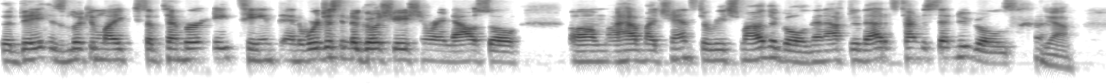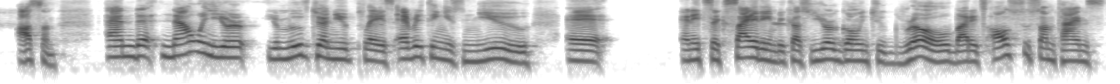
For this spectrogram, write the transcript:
the date is looking like September 18th, and we're just in negotiation right now. So um, I have my chance to reach my other goal. Then after that, it's time to set new goals. yeah, awesome. And now, when you're you move to a new place, everything is new. Uh, and it's exciting because you're going to grow but it's also sometimes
